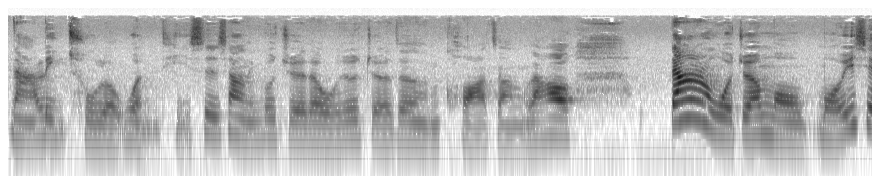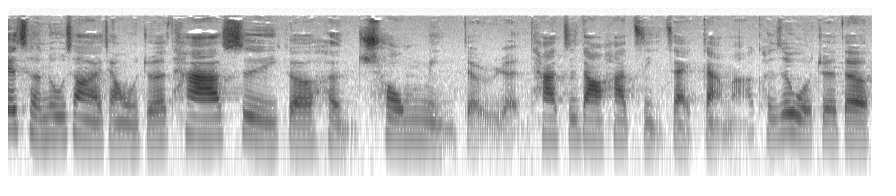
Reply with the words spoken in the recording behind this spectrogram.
哪里出了问题。事实上，你不觉得？我就觉得真的很夸张。然后，当然，我觉得某某一些程度上来讲，我觉得他是一个很聪明的人，他知道他自己在干嘛。可是，我觉得。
